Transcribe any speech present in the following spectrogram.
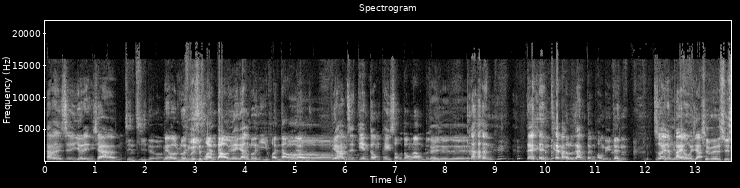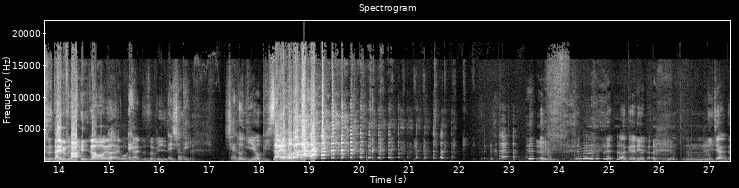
他们是有点像竞技的吗？没有轮椅环岛，有点像轮椅环岛这样子，哦因为他们是电动配手动那种轮对椅，对对对，但你在马路上等红绿灯，出来就拍我一下，前面的蓄势待发，你知道吗？哎我看这是什么意思。哎、？兄弟，现在轮椅也有比赛哦。好可怜的、嗯，你讲的，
